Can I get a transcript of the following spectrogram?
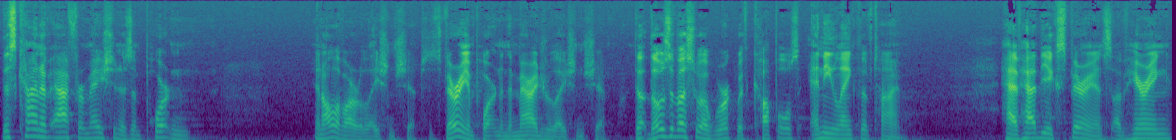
This kind of affirmation is important in all of our relationships. It's very important in the marriage relationship. Th- those of us who have worked with couples any length of time have had the experience of hearing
